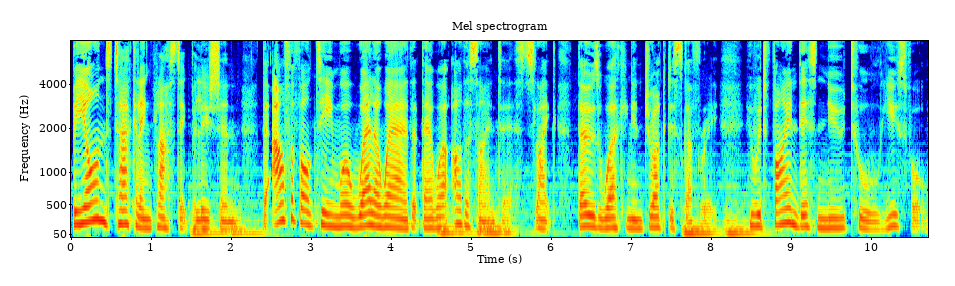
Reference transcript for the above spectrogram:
Beyond tackling plastic pollution, the AlphaFold team were well aware that there were other scientists, like those working in drug discovery, who would find this new tool useful.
